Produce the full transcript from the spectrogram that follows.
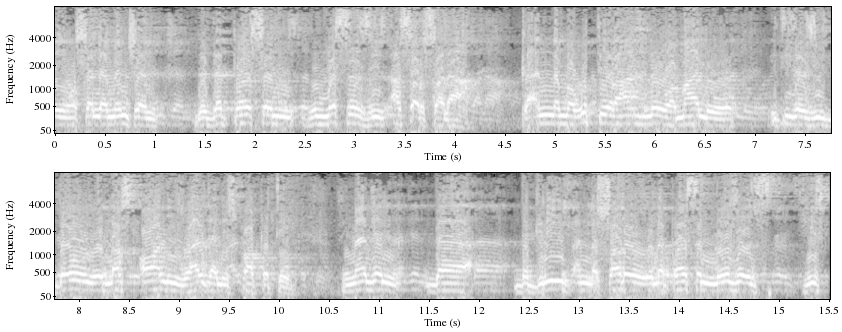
alayhi wa sallam mentioned that that person who misses his Asr salah, كَأَنَّمَا غُتِّرَ أَهْلُ وَمَالُ it is as if though he lost all his wealth and his property. Imagine the the grief and the sorrow when a person loses his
